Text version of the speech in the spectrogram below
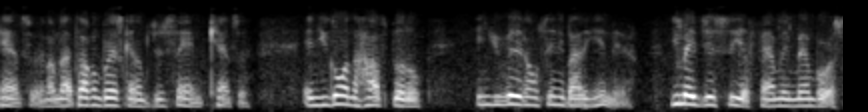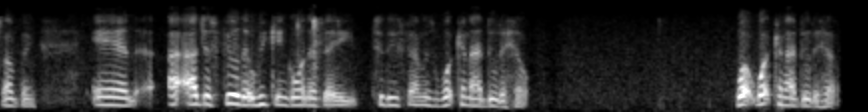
cancer, and I'm not talking breast cancer, I'm just saying cancer, and you go in the hospital and you really don't see anybody in there. You may just see a family member or something, and I, I just feel that we can go in and say to these families, "What can I do to help? What what can I do to help?"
